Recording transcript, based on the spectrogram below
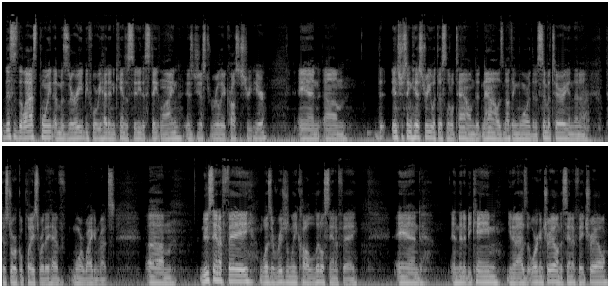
this is the last point of Missouri before we head into Kansas City. The state line is just really across the street here. And um, the interesting history with this little town that now is nothing more than a cemetery and then a historical place where they have more wagon ruts. Um, New Santa Fe was originally called Little Santa Fe. And and then it became, you know, as the Oregon Trail and the Santa Fe Trail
